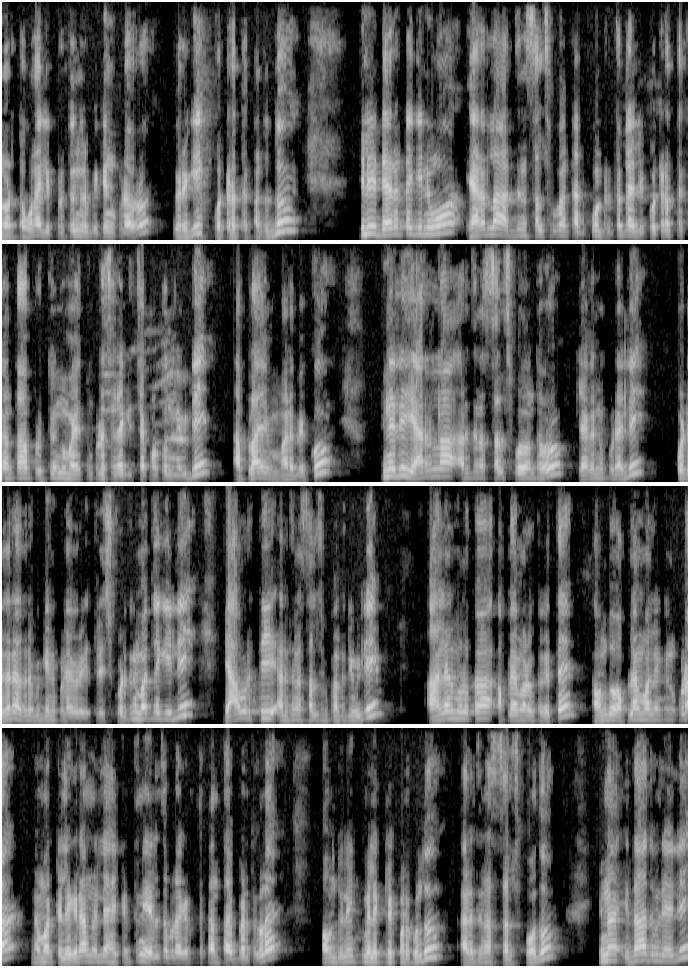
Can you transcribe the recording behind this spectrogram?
ನೋಡ್ತಗೋಣ ಇಲ್ಲಿ ಪ್ರತಿಯೊಂದರ ಬಗ್ಗೆ ಕೂಡ ಅವರು ಇವರಿಗೆ ಕೊಟ್ಟಿರತಕ್ಕಂಥದ್ದು. ಇಲ್ಲಿ ಡೈರೆಕ್ಟ್ ಆಗಿ ನೀವು ಯಾರೆಲ್ಲ ಅರ್ಜಿನ ಅಂತ ಅನ್ಕೊಂಡಿರ್ತಾರಲ್ಲ ಇಲ್ಲಿ ಕೊಟ್ಟಿರತಕ್ಕಂತಹ ಪ್ರತಿಯೊಂದು ಮಾಹಿತಿ ಕೂಡ ಸರಿಯಾಗಿ ಚೆಕ್ ಮಾಡ್ಕೊಂಡು ನೀವು ಇಲ್ಲಿ ಅಪ್ಲೈ ಮಾಡಬೇಕು. ಇನ್ನಲ್ಲಿ ಯಾರೆಲ್ಲ ಅರ್ಜಿನ ಸಲ್ಲಿಸಬಹುದು ಅಂತವರು ಯಾಗನ್ನು ಕೂಡ ಇಲ್ಲಿ ಕೊಟ್ಟಿದ್ದಾರೆ. ಅದರ ಬಗ್ಗೆ ಕೂಡ ಇವರಿಗೆ ತಿಳಿಸಿಕೊಡ್ತೀನಿ. ಮೊದಲಿಗೆ ಇಲ್ಲಿ ಯಾವ ರೀತಿ ಅರ್ಜಿನ ಅಂತ ನೀವು ಇಲ್ಲಿ ಆನ್ಲೈನ್ ಮೂಲಕ ಅಪ್ಲೈ ಮಾಡಬೇಕಾಗುತ್ತೆ. ಒಂದು ಅಪ್ಲೈ ಮಾಡಲಿಂಗ್ ಕೂಡ ನಮ್ಮ ಟೆಲಿಗ್ರಾಮ್ನಲ್ಲಿ ಹಾಕಿರ್ತೀನಿ. ಎಲಿಜಿಬಲ್ ಆಗಿರ್ತಕ್ಕಂಥ ಅಭ್ಯರ್ಥಿಗಳು ಒಂದು ಲಿಂಕ್ ಮೇಲೆ ಕ್ಲಿಕ್ ಮಾಡ್ಕೊಂಡು ಅರ್ಜಿನ ಸಲ್ಲಿಸಬಹುದು ಇನ್ನ ಇದಾದ ಮೇಲೆ ಇಲ್ಲಿ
